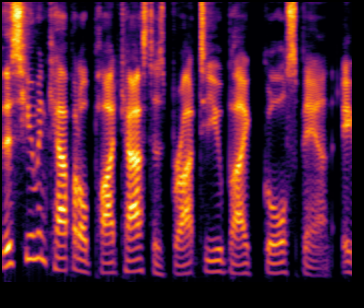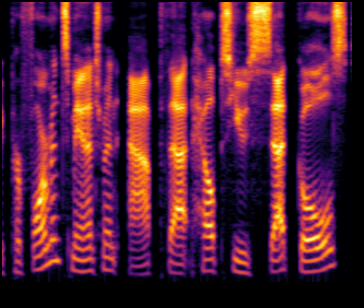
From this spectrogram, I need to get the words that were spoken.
This Human Capital podcast is brought to you by Goalspan, a performance management app that helps you set goals,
